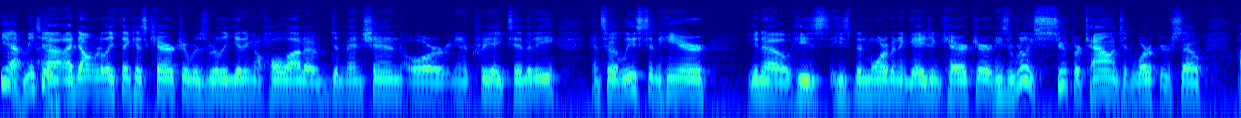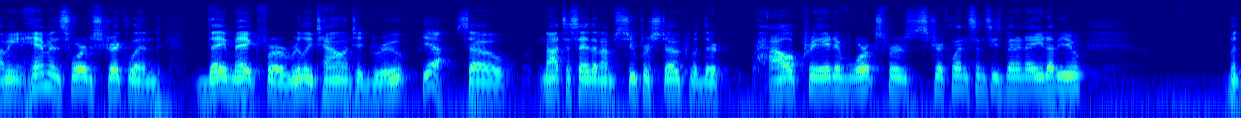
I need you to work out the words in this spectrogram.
Yeah, me too. Uh, I don't really think his character was really getting a whole lot of dimension or you know creativity, and so at least in here, you know he's he's been more of an engaging character, and he's a really super talented worker. So I mean, him and Swerve Strickland, they make for a really talented group. yeah. So not to say that I'm super stoked with their how creative works for Strickland since he's been in AEW, but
